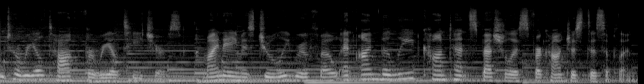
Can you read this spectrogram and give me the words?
Welcome to Real Talk for Real Teachers. My name is Julie Rufo, and I'm the lead content specialist for Conscious Discipline.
